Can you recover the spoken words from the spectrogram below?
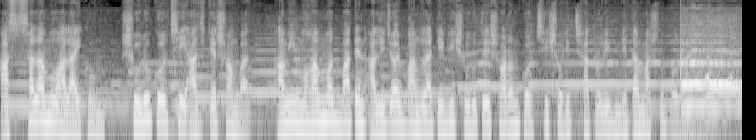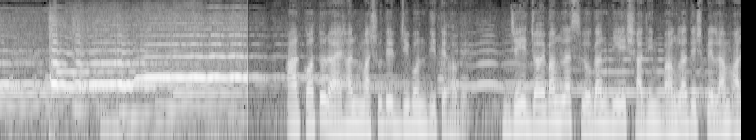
আসসালামু আলাইকুম, শুরু করছি আজকের সংবাদ। আমি মোহাম্মদ বাতেন আলিজয়, বাংলা টিভি শুরুতে স্মরণ করছি শহীদ ছাত্রলীগ নেতা মাসুদ রায়হান। আর কত রায়হান মাসুদের জীবন দিতে হবে। যে জয় বাংলা স্লোগান দিয়ে স্বাধীন বাংলাদেশ পেলাম আর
